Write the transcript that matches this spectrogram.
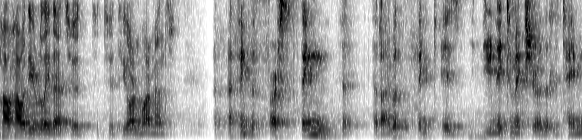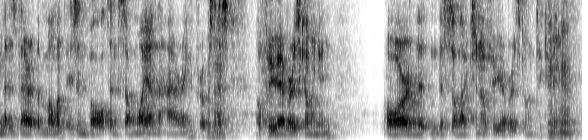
How, how do you relate that to, to, to your environment? I think the first thing that that I would think is you need to make sure that the team that is there at the moment is involved in some way in the hiring process mm-hmm. of whoever is coming in or the, the selection of whoever is going to come mm-hmm. in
